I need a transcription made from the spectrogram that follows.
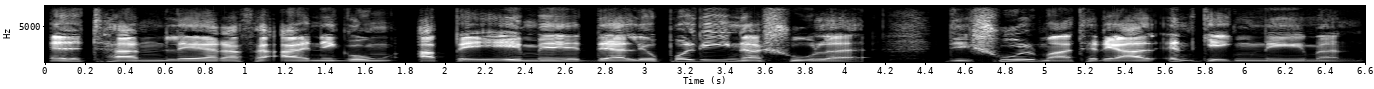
Elternlehrervereinigung APM der Leopoldina Schule, die Schulmaterial entgegennehmen.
